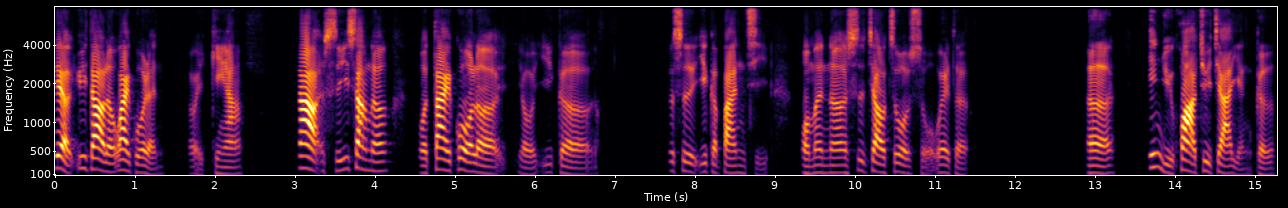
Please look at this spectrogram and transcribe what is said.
第二遇到了外国人都会惊。那实际上呢，我带过了有一个，就是一个班级，我们呢是叫做所谓的呃英语话剧加演歌。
